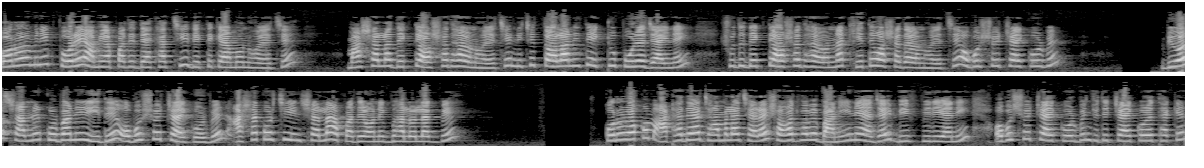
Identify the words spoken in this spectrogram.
পনেরো মিনিট পরে আমি আপনাদের দেখাচ্ছি দেখতে কেমন হয়েছে। মার্শাল্লাহ দেখতে অসাধারণ হয়েছে। নিচের তলানিতে একটু পড়ে যায় নাই। শুধু দেখতে অসাধারণ না, খেতেও অসাধারণ হয়েছে। অবশ্যই ট্রাই করবেন। বিওয়াজ সামনের কোরবানির ঈদে অবশ্যই ট্রাই করবেন। আশা করছি ইনশাল্লাহ আপনাদের অনেক ভালো লাগবে। কোনো রকম আঠা দেওয়া ঝামেলা ছাড়াই সহজভাবে বানিয়ে নেওয়া যায় বিফ বিরিয়ানি। অবশ্যই ট্রাই করবেন। যদি ট্রাই করে থাকেন,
